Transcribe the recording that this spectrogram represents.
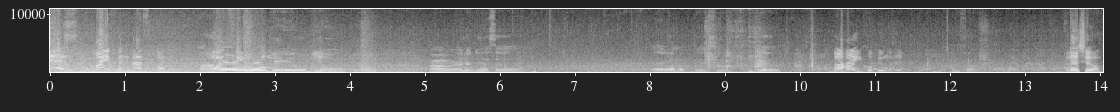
Yeah, wife and husband. Oh, okay, okay, okay. Oh, I know uh, one of those. So, did you okay? But how are you coping with it? I'm fine. Yeah, sure.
